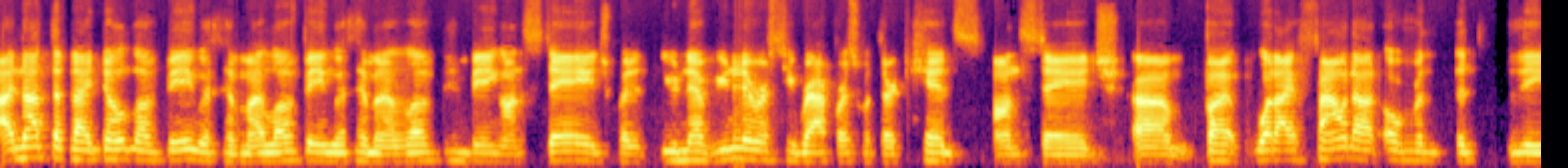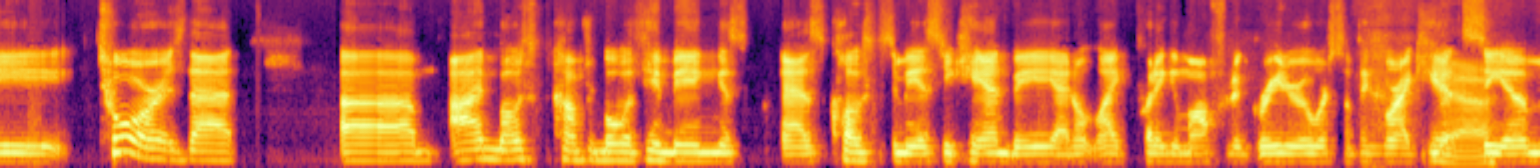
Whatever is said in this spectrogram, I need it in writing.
I not that I don't love being with him. I love being with him, and I love him being on stage. But you never you never see rappers with their kids on stage. Um, but what I found out over the the tour is that um, I'm most comfortable with him being as as close to me as he can be. I don't like putting him off in a green room or something where I can't Yeah. see him,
